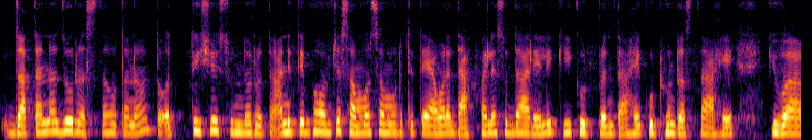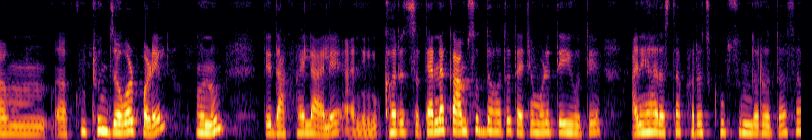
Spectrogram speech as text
जाताना जो रस्ता होता ना तो अतिशय सुंदर होता. आणि ते भाऊ आमच्या समोरसमोर होते ते आम्हाला दाखवायलासुद्धा आलेले की कुठपर्यंत आहे कुठून रस्ता आहे किंवा कुठून जवळ पडेल म्हणून ते दाखवायला आले. आणि खरंच त्यांना कामसुद्धा होतं त्याच्यामुळे तेही होते. आणि हा रस्ता खरंच खूप सुंदर होता. असं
